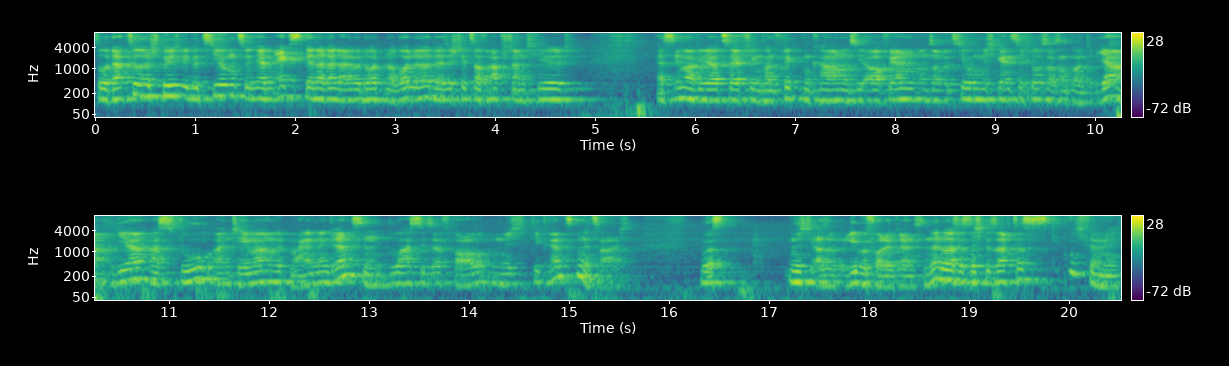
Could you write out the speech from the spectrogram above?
So, dazu spielte die Beziehung zu ihrem Ex generell eine bedeutende Rolle, der sich stets auf Abstand hielt, es immer wieder zu heftigen Konflikten kam und sie auch während unserer Beziehung nicht gänzlich loslassen konnte. Ja, hier hast du ein Thema mit mangelnden Grenzen. Du hast dieser Frau nicht die Grenzen gezeigt. Du hast nicht, also liebevolle Grenzen. Ne? Du hast jetzt nicht gesagt, das geht nicht für mich.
